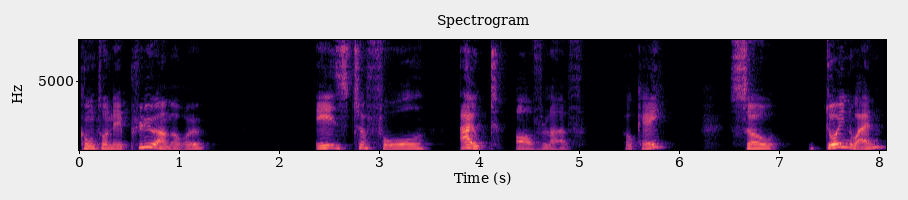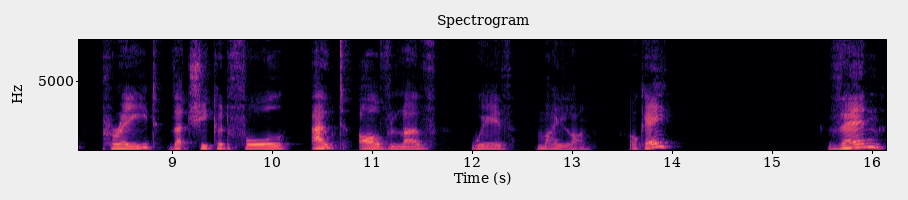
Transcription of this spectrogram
quand on est plus amoureux, is to fall out of love. Okay? So, Dwynwen prayed that she could fall out of love with Maelon. Okay? Then,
